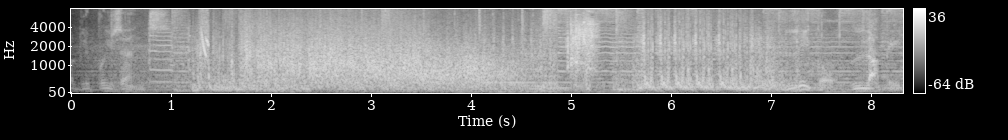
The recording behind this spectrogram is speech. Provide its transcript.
Ugly presents. Lito Lapid.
